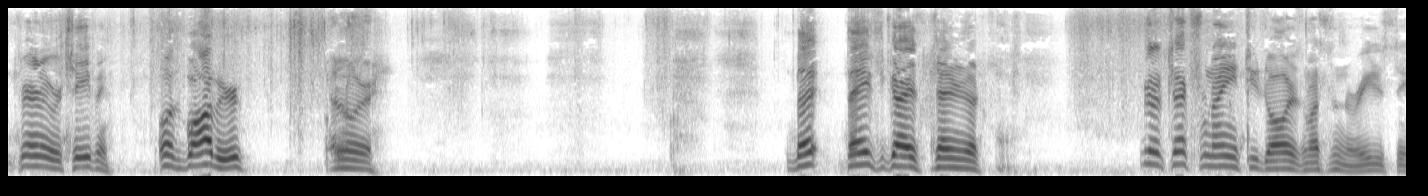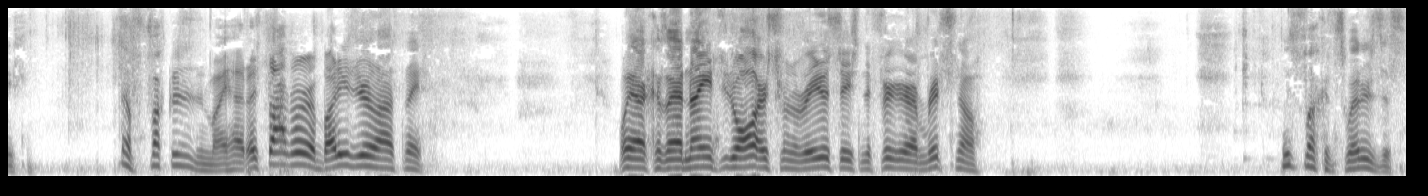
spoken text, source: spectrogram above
apparently we're taping. Oh, it's Bob here. I don't know where. But thanks, you guys, sending a. Got a check for ninety-two dollars. Must been the radio station. The fuck is this in my head? I stopped over at buddy's here last night. Well, yeah, because I had ninety-two dollars from the radio station to figure I'm rich now. Whose fucking sweater is this?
